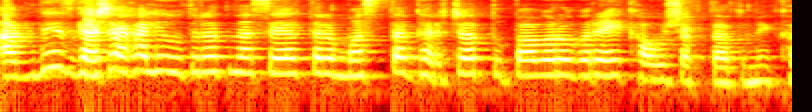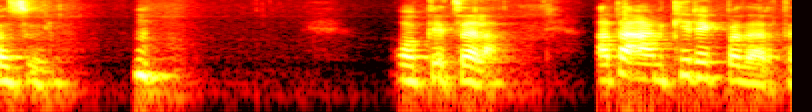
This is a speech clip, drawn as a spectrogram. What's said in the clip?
अगदीच घशाखाली उतरत नसेल तर मस्त घरच्या तुपाबरोबरही खाऊ शकता तुम्ही खजूर. ओके चला. आता आणखीन एक पदार्थ.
